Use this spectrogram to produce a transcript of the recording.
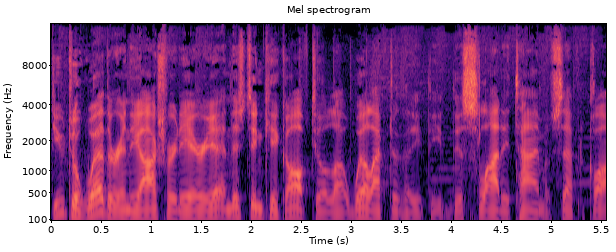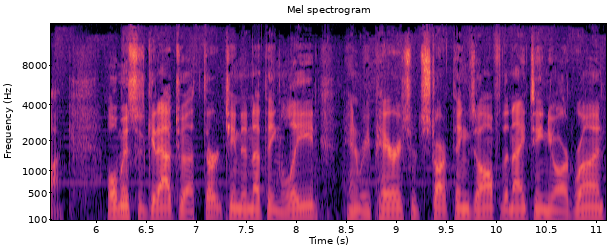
due to weather in the Oxford area, and this didn't kick off till uh, well after the, the, the slotted time of 7 o'clock. Ole Miss would get out to a 13 to nothing lead. Henry Parrish would start things off with a 19 yard run.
